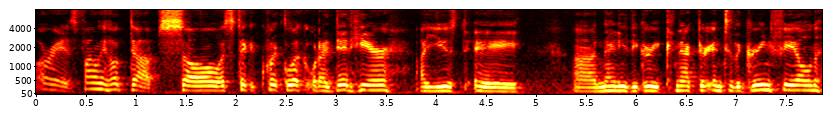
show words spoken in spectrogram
Alright, it's finally hooked up. So let's take a quick look at what I did here. I used a uh, 90 degree connector into the Greenfield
